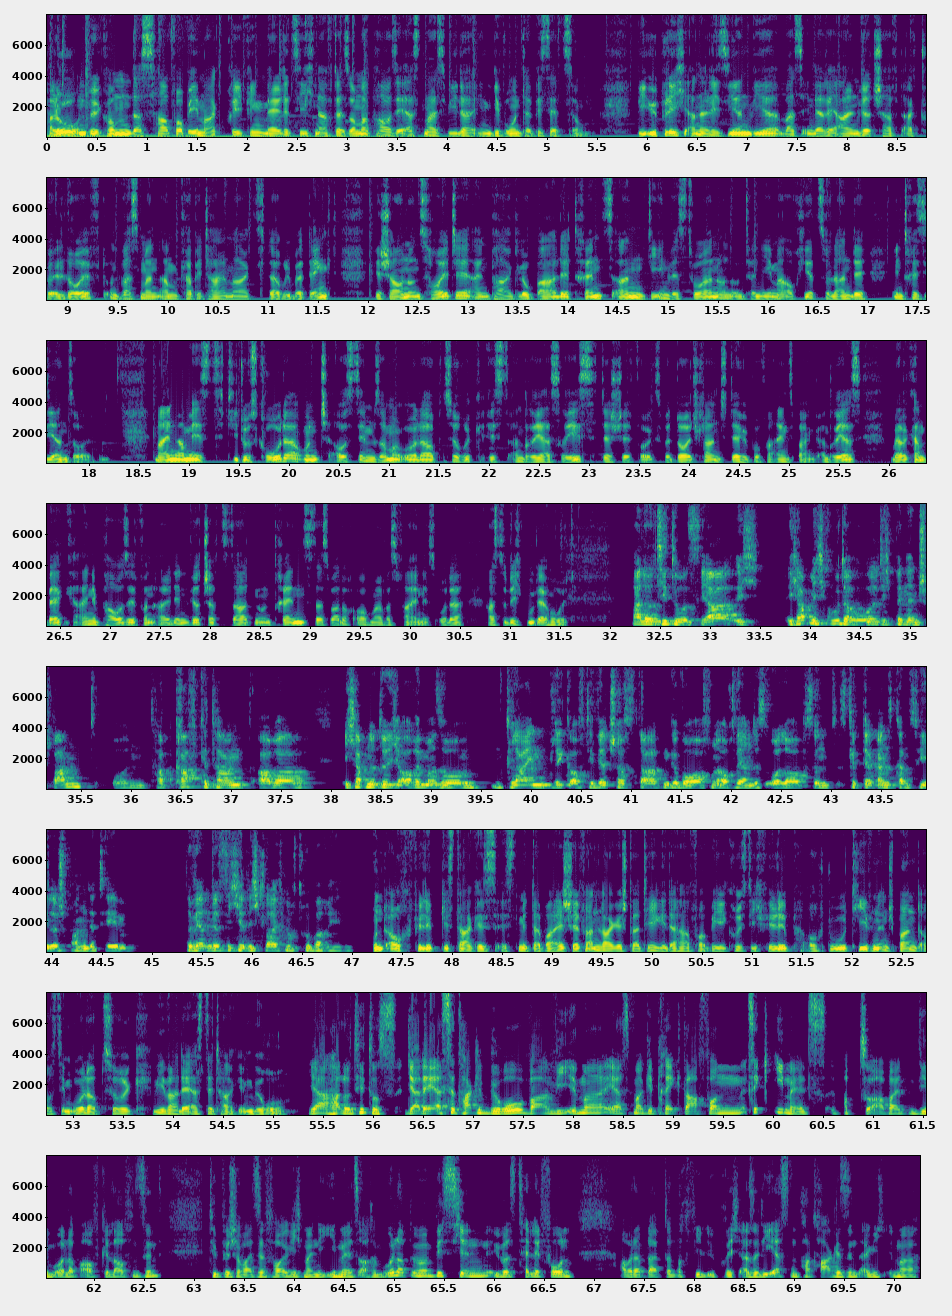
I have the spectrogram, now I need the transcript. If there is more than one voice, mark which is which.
Speaker 1: Hallo und willkommen. Das HVB Marktbriefing meldet sich nach der Sommerpause erstmals wieder in gewohnter Besetzung. Wie üblich analysieren wir, was in der realen Wirtschaft aktuell läuft und was man am Kapitalmarkt darüber denkt. Wir schauen uns heute ein paar globale Trends an, die Investoren und Unternehmer auch hierzulande interessieren sollten. Mein Name ist Titus Kroder und aus dem Sommerurlaub zurück ist Andreas Rees, der Chefvolkswirt Deutschland der Hypovereinsbank. Andreas, welcome back. Eine Pause von all den Wirtschaftsdaten und Trends, das war doch auch mal was Feines, oder? Hast du dich gut erholt?
Speaker 2: Hallo Titus, ja, ich, ich habe mich gut erholt, ich bin entspannt und habe Kraft getankt, aber ich habe natürlich auch immer so einen kleinen Blick auf die Wirtschaftsdaten geworfen, auch während des Urlaubs und es gibt ja ganz, ganz viele spannende Themen. Da werden wir sicherlich gleich noch drüber reden.
Speaker 1: Und auch Philipp Gistakis ist mit dabei, Chefanlagestratege der HVB. Grüß dich, Philipp. Auch du tiefenentspannt aus dem Urlaub zurück. Wie war der erste Tag im Büro?
Speaker 3: Ja, hallo Titus. Ja, der erste Tag im Büro war wie immer erstmal geprägt davon, zig E-Mails abzuarbeiten, die im Urlaub aufgelaufen sind. Typischerweise folge ich meine E-Mails auch im Urlaub immer ein bisschen übers Telefon, aber da bleibt dann doch viel übrig. Also die ersten paar Tage sind eigentlich immer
